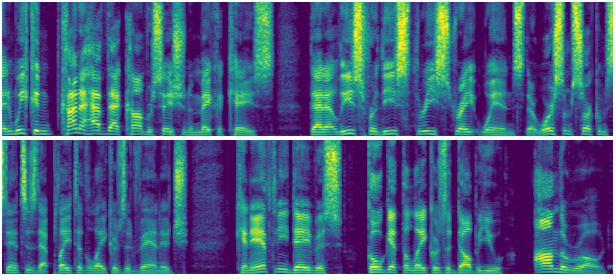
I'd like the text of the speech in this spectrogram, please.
And we can kind of have that conversation and make a case that at least for these three straight wins, there were some circumstances that played to the Lakers' advantage. Can Anthony Davis go get the Lakers a W on the road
